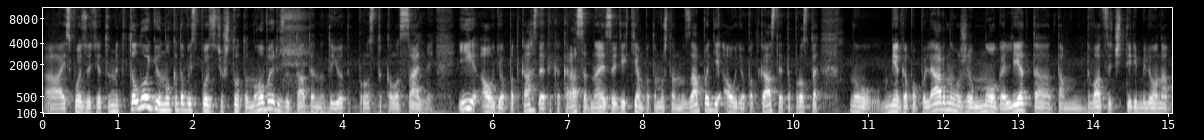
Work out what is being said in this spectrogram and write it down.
а, использовать эту методологию, но когда вы используете что-то новое, результаты она дает просто колоссальные. И аудиоподкасты это как раз одна из этих тем, потому что на Западе аудиоподкасты это просто ну, мега популярно уже много лет, а, там 24 миллиона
